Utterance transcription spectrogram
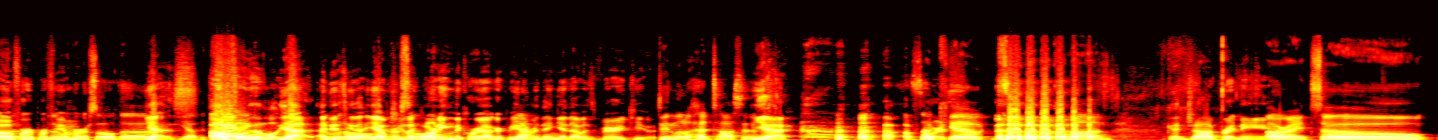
Oh, for her the perfume? rehearsal. The Yes. yeah. The oh, the little, yeah, I The did see that. Yeah, when she was like learning the choreography Yeah. and everything. Yeah, that was very cute. doing little head tosses. Yeah, of so course. cute. Come on. Good job, Britney. All right, so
